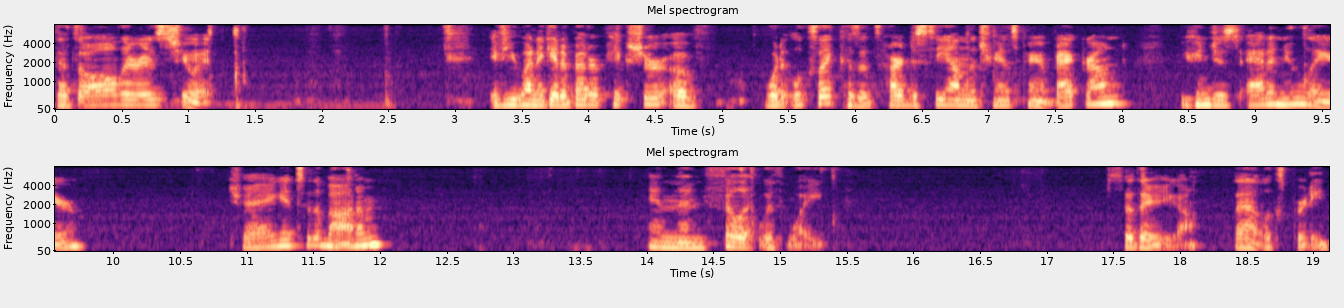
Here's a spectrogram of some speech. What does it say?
That's all there is to it. If you want to get a better picture of what it looks like, because it's hard to see on the transparent background, you can just add a new layer, drag it to the bottom, and then fill it with white. So there you go. That looks pretty.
